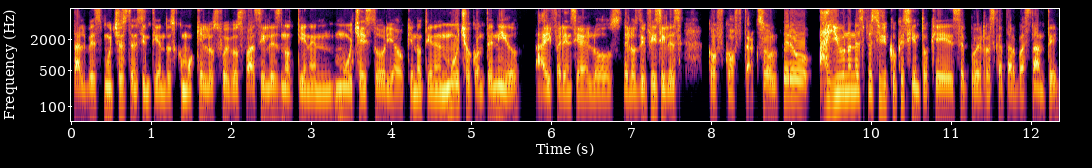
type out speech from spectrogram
tal vez muchos estén sintiendo es como que los juegos fáciles no tienen mucha historia o que no tienen mucho contenido, a diferencia de los, de los difíciles, Cof Cof Dark Soul. Pero hay uno en específico que siento que se puede rescatar bastante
